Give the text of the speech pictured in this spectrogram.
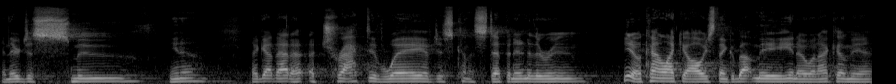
and they're just smooth, you know, they got that attractive way of just kind of stepping into the room. You know, kind of like you always think about me, you know, when I come in.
